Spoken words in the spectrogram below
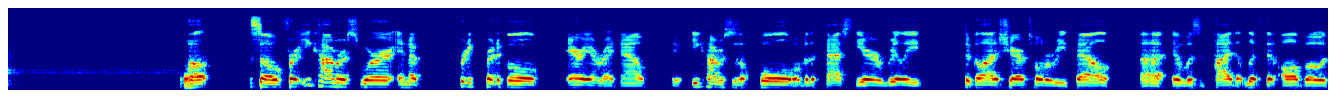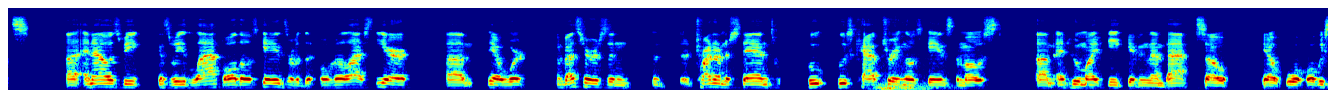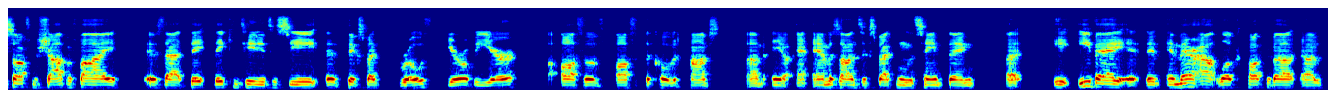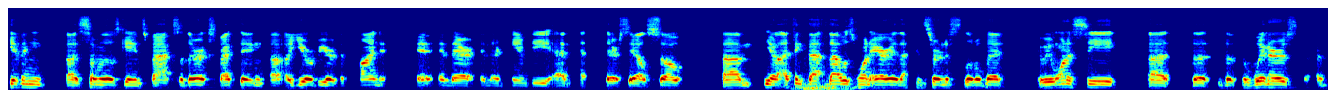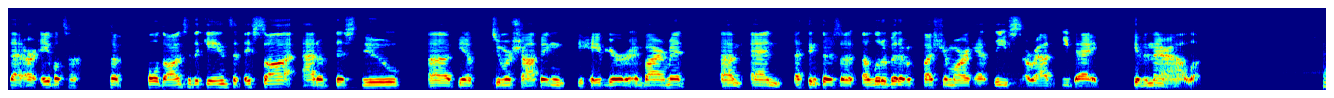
Well, so for e-commerce, we're in a pretty critical area right now. E-commerce as a whole over the past year really took a lot of share of total retail. Uh, it was a tide that lifted all boats. Uh, and now as we as we lap all those gains over the over the last year, um, you know, we're investors and they're trying to understand who who's capturing those gains the most um, and who might be giving them back. So, you know, what, what we saw from Shopify is that they they continue to see uh, they expect growth year over year off of off of the COVID comps. Um, you know, Amazon's expecting the same thing. Uh, e- eBay, in, in, their outlook, talked about uh, giving uh, some of those gains back, so they're expecting a, year-over-year decline in, in, their in their and, and their sales. So, um, you know, I think that that was one area that concerned us a little bit. We want to see uh, the, the, the winners that are able to, to hold on to the gains that they saw out of this new uh, you know consumer shopping behavior environment um, and I think there's a, a little bit of a question mark, at least around eBay, given their outlook.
